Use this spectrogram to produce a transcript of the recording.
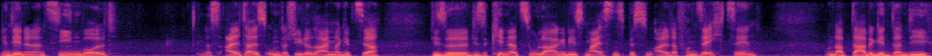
in den ihr dann ziehen wollt. Das Alter ist unterschiedlich. Also einmal gibt es ja diese, diese Kinderzulage, die ist meistens bis zum Alter von 16. Und ab da beginnt dann die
